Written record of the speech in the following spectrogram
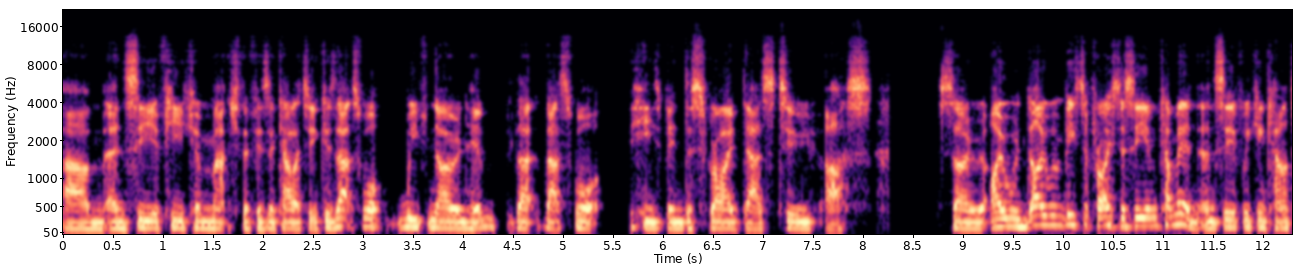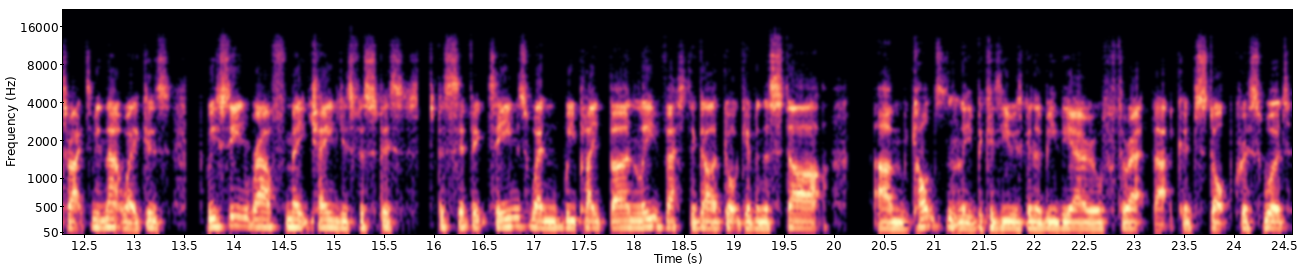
um, and see if he can match the physicality because that's what we've known him. That that's what he's been described as to us. So I would I wouldn't be surprised to see him come in and see if we can counteract him in that way because we've seen Ralph make changes for spe- specific teams. When we played Burnley, Vestergaard got given a start um, constantly because he was going to be the aerial threat that could stop Chris Wood.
